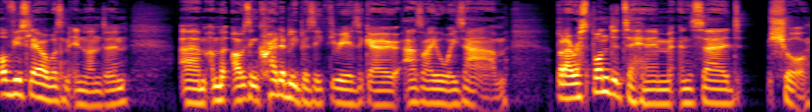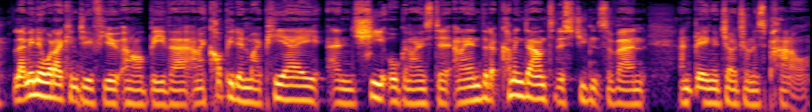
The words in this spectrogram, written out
Obviously, I wasn't in London. Um, I was incredibly busy three years ago, as I always am. But I responded to him and said, Sure, let me know what I can do for you and I'll be there. And I copied in my PA and she organized it. And I ended up coming down to this student's event and being a judge on his panel.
